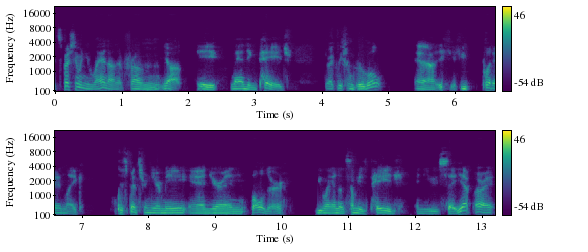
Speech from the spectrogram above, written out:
especially when you land on it from you know a landing page directly from Google. Uh, if if you put in like dispenser near me and you're in Boulder, you land on somebody's page and you say, "Yep, all right,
